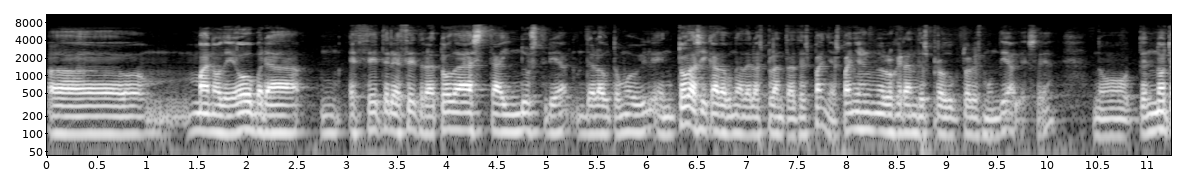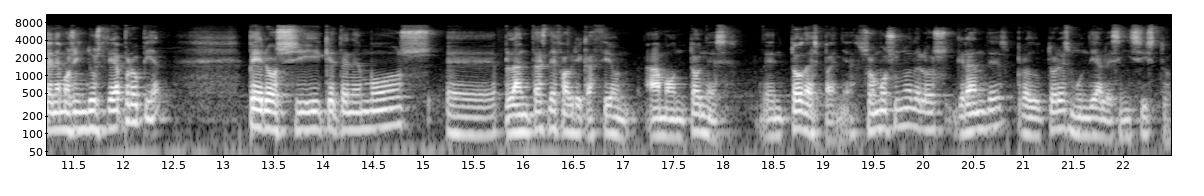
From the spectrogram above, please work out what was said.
ah, mano de obra, etcétera, etcétera, toda esta industria del automóvil en todas y cada una de las plantas de España. España es uno de los grandes productores mundiales. ¿eh? No, no, tenemos industria propia, pero sí que tenemos eh, plantas de fabricación a montones en toda España. Somos uno de los grandes productores mundiales, insisto.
